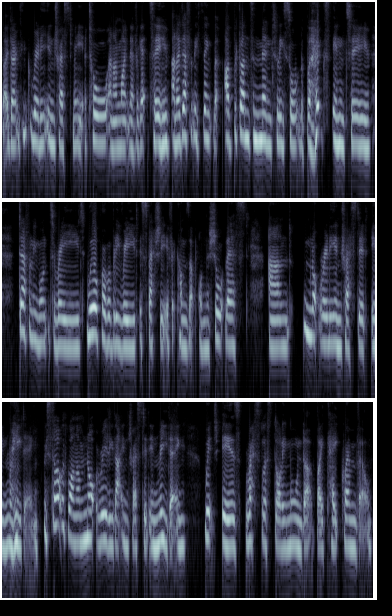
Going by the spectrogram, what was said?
that I don't think really interest me at all and I might never get to. And I definitely think that I've begun to mentally sort the books into definitely want to read, will probably read, especially if it comes up on the shortlist, and not really interested in reading. We start with one I'm not really that interested in reading, which is Restless Dolly Maunder by Kate Grenville.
